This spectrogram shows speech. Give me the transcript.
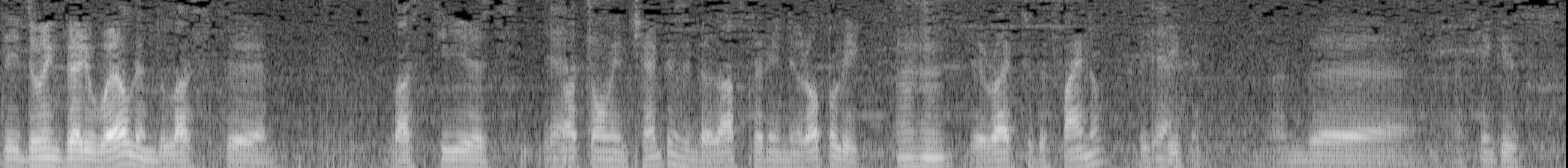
they're doing very well in the last uh, last years. Yeah. Not only in Champions League, but after in Europa League, hmm they arrived to the final. They Yeah. beat them. and uh, I think it's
